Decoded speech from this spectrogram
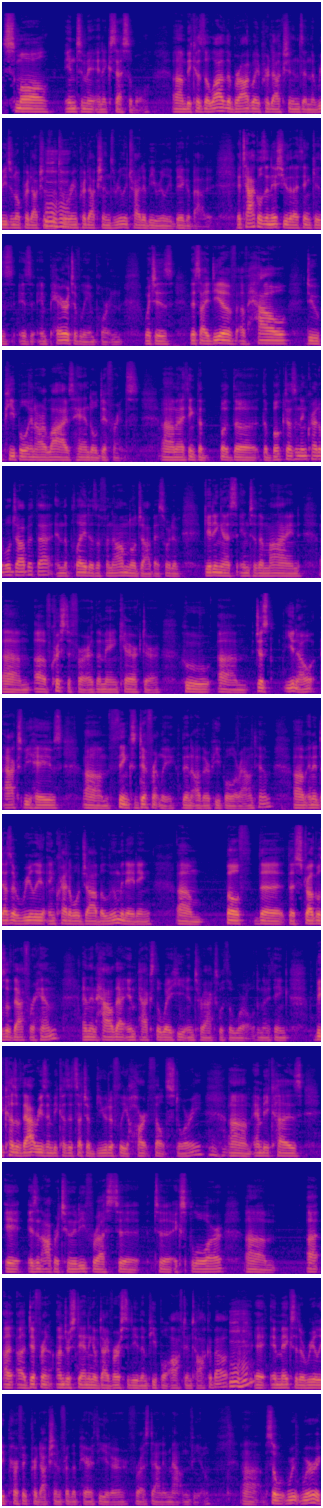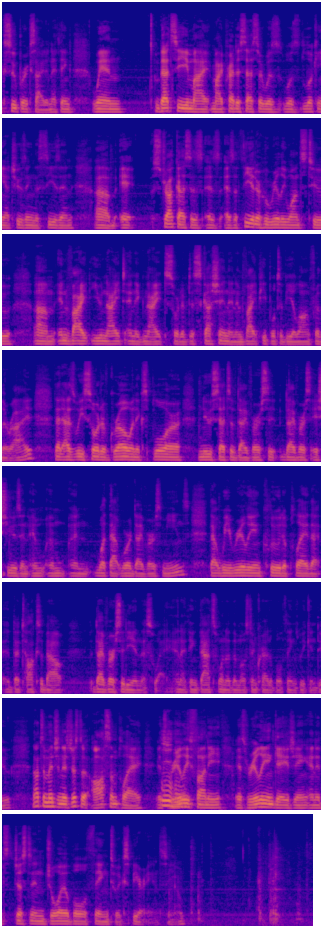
small, intimate, and accessible um, because a lot of the Broadway productions and the regional productions, mm-hmm. the touring productions, really try to be really big about it. It tackles an issue that I think is is imperatively important, which is this idea of, of how do people in our lives handle difference. Um, and I think the but the the book does an incredible job at that, and the play does a phenomenal job at sort of getting us into the mind um, of Christopher, the main character, who um, just you know acts, behaves, um, thinks differently than other people around him, um, and it does a really incredible job illuminating um, both the the struggles of that for him and then how that impacts the way he interacts with the world and i think because of that reason because it's such a beautifully heartfelt story mm-hmm. um, and because it is an opportunity for us to to explore um, a, a, different understanding of diversity than people often talk about. Mm-hmm. It, it, makes it a really perfect production for the Pear Theater for us down in Mountain View. Um, so we're, we're super excited. And I think when Betsy, my my predecessor, was was looking at choosing the season. Um, it struck us as, as, as a theater who really wants to um, invite, unite, and ignite sort of discussion and invite people to be along for the ride. That as we sort of grow and explore new sets of diverse diverse issues and, and, and, and what that word diverse means, that we really include a play that that talks about diversity in this way. And I think that's one of the most incredible things we can do. Not to mention, it's just an awesome play. It's mm-hmm. really funny. It's really engaging, and it's just an enjoyable thing to experience. You know.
